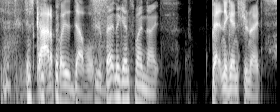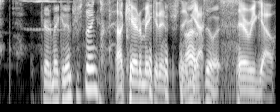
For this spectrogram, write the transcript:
you just got to play the So Devils. you're betting against my Knights. Betting against your Knights. Care to make it interesting? Uh, care to make it interesting? Right, yes. let's do it. There we go.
